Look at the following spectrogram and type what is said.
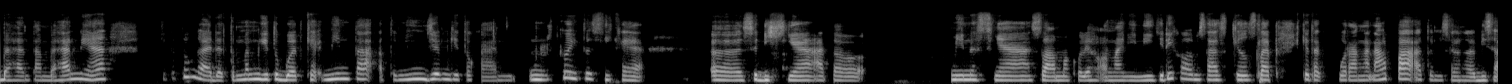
bahan tambahannya kita tuh nggak ada temen gitu buat kayak minta atau minjem gitu kan. Menurutku itu sih kayak uh, sedihnya atau minusnya selama kuliah online ini. Jadi kalau misalnya skills lab kita kekurangan apa atau misalnya nggak bisa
